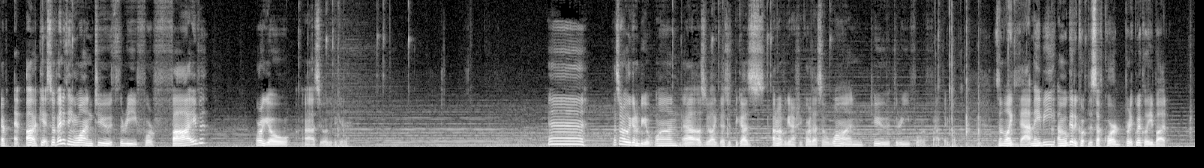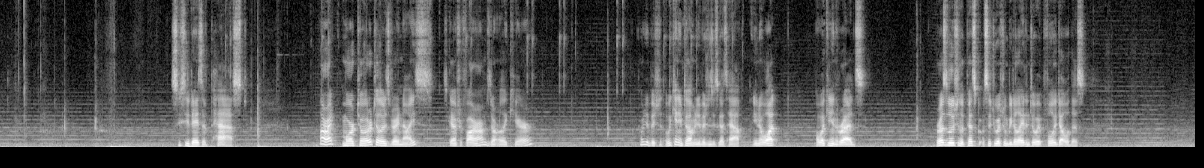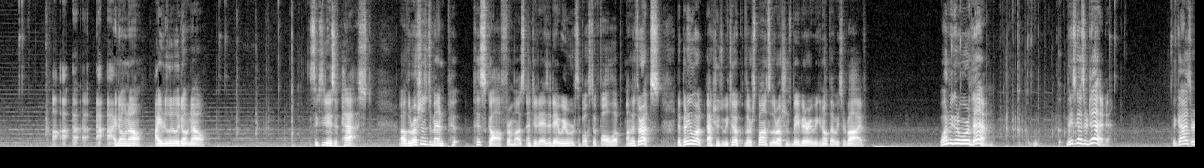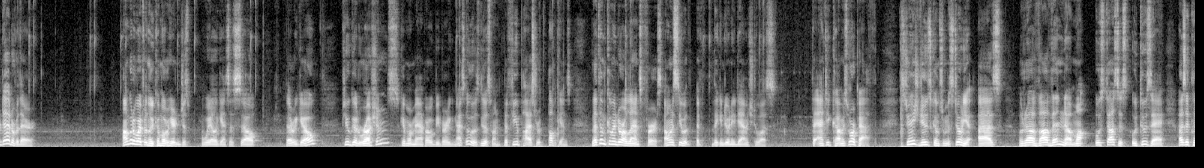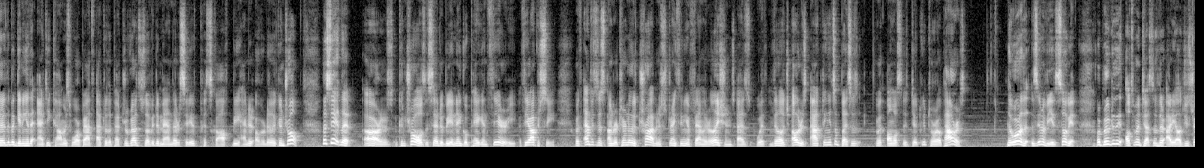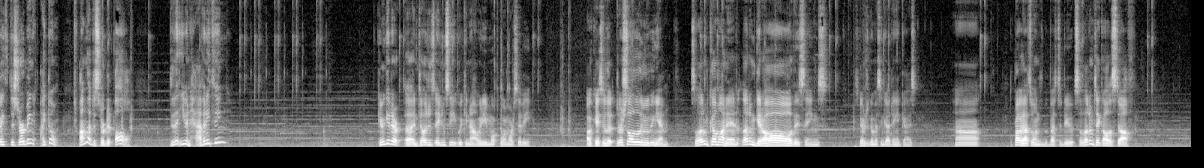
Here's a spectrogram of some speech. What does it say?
If, okay, so if anything, one, two, three, four, five. Or we go. Uh, let's see what we do here. Eh, that's not really going to be a one. Uh, let's do like this, just because I don't know if we can actually record that. So one, two, three, four, five. There you go. Something like that, maybe. I mean, we'll get this stuff cord pretty quickly, but 60 days have passed. All right, more artillery. Artillery is very nice. Scavenger firearms. Don't really care. How many divisions? We can't even tell how many divisions these guys have. You know what? Awakening the Reds. Resolution of the Pisk situation will be delayed until we've fully dealt with this. I, I, I, I don't know. I literally don't know. 60 days have passed. Uh, the Russians demand P Pskov from us, and today is the day we were supposed to follow up on their threats. Depending on what actions we took, the response of the Russians may vary. We can hope that we survive. Why do we go to war with them? These guys are dead. The guys are dead over there. I'm going to wait for them to come over here and just wail against us. So, there we go. A few good Russians. Get more manpower would be very nice. Ooh, let's do this one. The few pious Republicans. Let them come into our lands first. I want to see what if they can do any damage to us. The anti-communist warpath. Strange news comes from Estonia as Ravavena Ustasis Utuse has declared the beginning of the anti-communist warpath after the Petrograd Soviet demand that the city of Pskov be handed over to their control. The state that ours controls is said to be a nego-pagan theory, theocracy, with emphasis on return to the tribe and a strengthening of family relations, as with village elders acting in some places with almost dictatorial powers. The war with Zinoviev Soviet will prove to be the ultimate test of their ideology strength. Disturbing? I don't. I'm not disturbed at all. Do they even have anything? Can we get an uh, intelligence agency? We cannot. We need more, one more city. Okay, so they're, they're, slowly moving in. So let them come on in. Let them get all these things. Scavengers go missing. God dang it, guys. Uh, probably that's one of the best to do. So let them take all the stuff.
